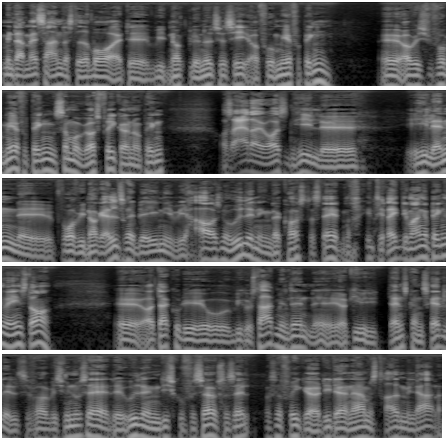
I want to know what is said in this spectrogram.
Men der er masser af andre steder, hvor at, øh, vi nok bliver nødt til at se og få mere for penge. Øh, og hvis vi får mere for penge, så må vi også frigøre nogle penge. Og så er der jo også en helt, øh, helt anden, øh, hvor vi nok alle tre bliver enige. Vi har også nogle udlændinge, der koster staten rigtig, rigtig mange penge hver eneste år. Øh, og der kunne det jo, vi kunne starte med den øh, og give danskerne en skattelettelse for, hvis vi nu sagde, at øh, udlændinge de skulle forsørge sig selv, og så frigøre de der nærmest 30 milliarder.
